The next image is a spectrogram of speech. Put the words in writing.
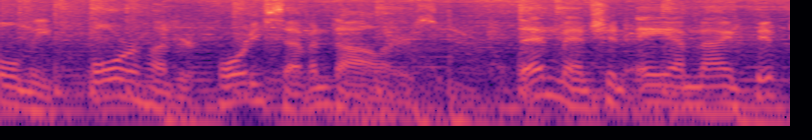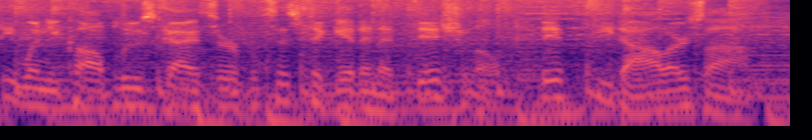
only $447. Then mention AM 950 when you call Blue Sky Services to get an additional $50 off.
